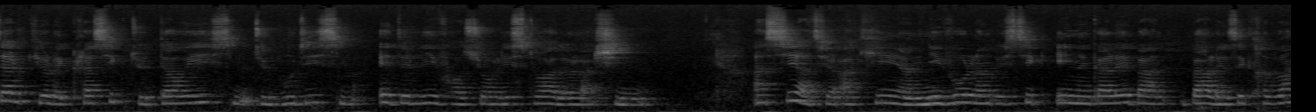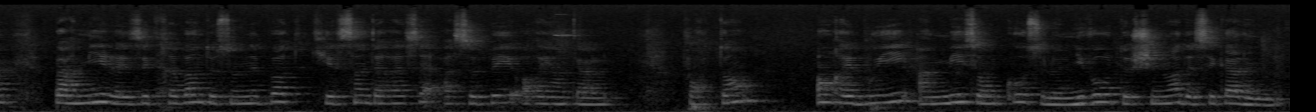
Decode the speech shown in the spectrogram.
tels que les classiques du taoïsme, du bouddhisme et des livres sur l'histoire de la Chine. Ainsi a-t-il acquis un niveau linguistique inégalé par, les écrivains parmi les écrivains de son époque qui s'intéressaient à ce pays oriental. Pourtant, Henri Bouilly a mis en cause le niveau de chinois de ses calendriers.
